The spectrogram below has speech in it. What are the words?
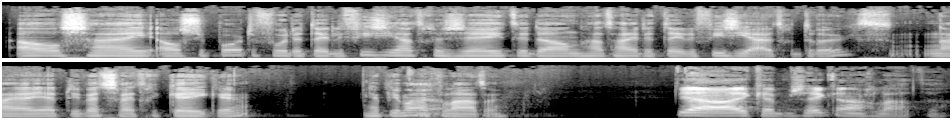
als hij als supporter voor de televisie had gezeten, dan had hij de televisie uitgedrukt. Nou ja, je hebt die wedstrijd gekeken. Heb je hem Ja. aangelaten? Ja, ik heb hem zeker aangelaten.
